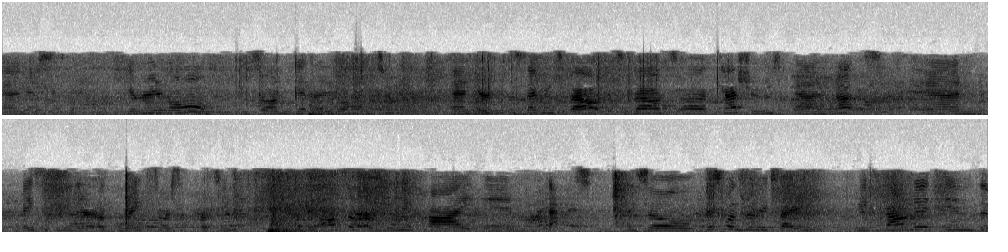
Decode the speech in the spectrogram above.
and just getting ready to go home. And so I'm getting ready to go home too. And here's what the segment's about. It's about uh, cashews and nuts. And basically they're a great source of protein, but they also are really high in fat. And so this one's really exciting. We found it in the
